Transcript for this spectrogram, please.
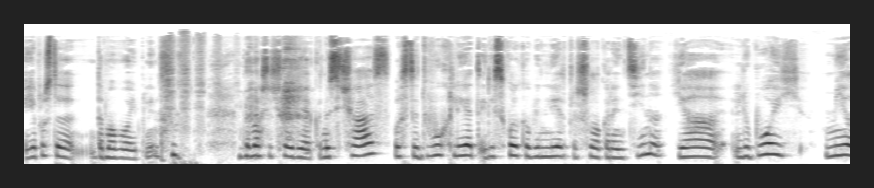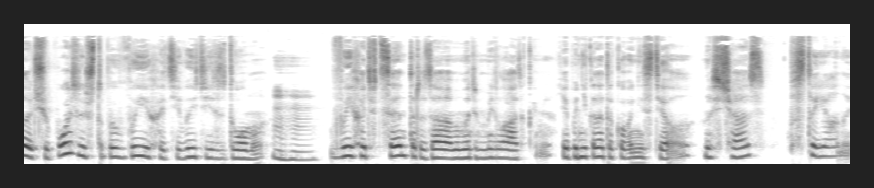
я просто домовой, блин. Домашний человек. Но сейчас, после двух лет или сколько, блин, лет прошло карантина, я любой мелочью пользуюсь, чтобы выехать и выйти из дома мгм. выехать в центр за мармеладками. Я бы никогда такого не сделала. Но сейчас постоянно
